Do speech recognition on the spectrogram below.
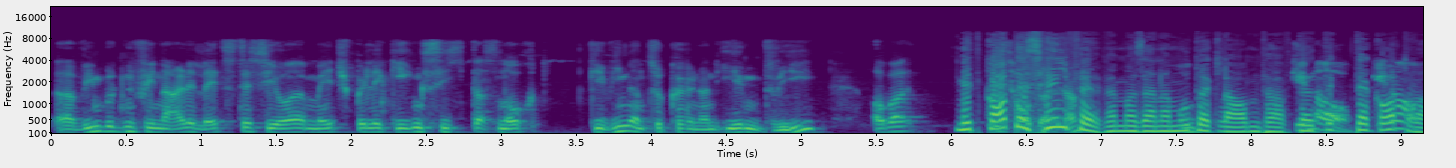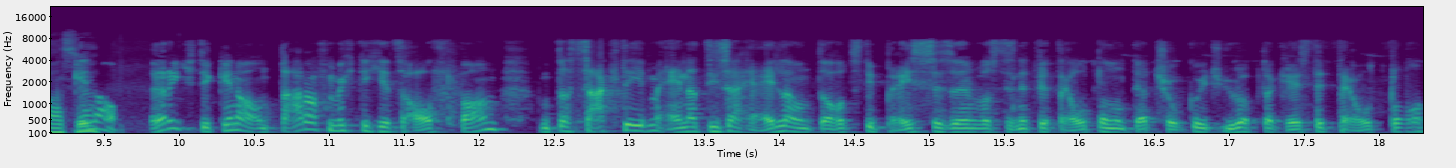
äh, Wimbledon-Finale letztes Jahr Matchbälle gegen sich das noch gewinnen zu können irgendwie. Aber mit Gottes Hilfe, wenn man seiner Mutter glauben darf. Genau, der, der genau, Gott war's, Genau, ja? richtig, genau. Und darauf möchte ich jetzt aufbauen. Und da sagte eben einer dieser Heiler, und da hat's die Presse, was das nicht für Trottel und der Djokovic überhaupt der größte Trottel.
